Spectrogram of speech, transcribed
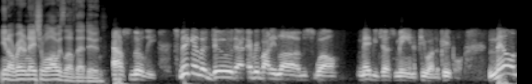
you know Raider Nation will always love that dude. Absolutely. Speaking of a dude that everybody loves, well, maybe just me and a few other people, Mel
